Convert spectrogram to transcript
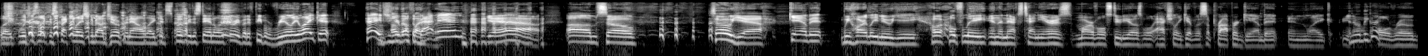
Like, which is like the speculation about Joker now. Like, it's supposed to be the standalone story, but if people really like it, hey, did you Oh, hear about the Batman? yeah. Um. So. So yeah, Gambit. We hardly knew ye. Ho- hopefully, in the next ten years, Marvel Studios will actually give us a proper Gambit and like you know it'll be great. whole rogue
